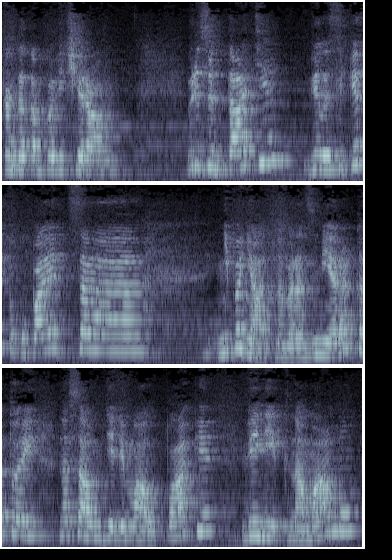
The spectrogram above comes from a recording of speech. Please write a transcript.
когда там по вечерам. В результате велосипед покупается непонятного размера, который на самом деле мал папе, велик на маму,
